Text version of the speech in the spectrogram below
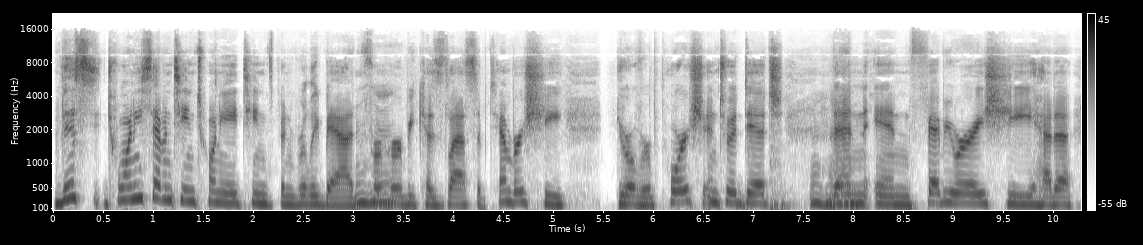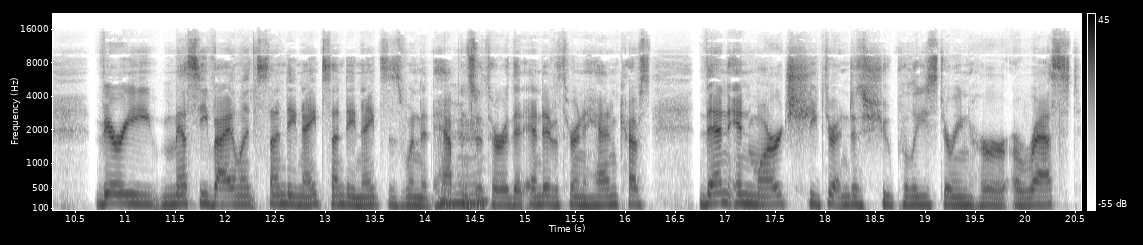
This 2017 2018 has been really bad for Mm-hmm. her because last September she drove her Porsche into a ditch. Mm-hmm. Then in February she had a very messy, violent Sunday night. Sunday nights is when it happens Mm-hmm. with her that ended with her in handcuffs. Then in March she threatened to shoot police during her arrest.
